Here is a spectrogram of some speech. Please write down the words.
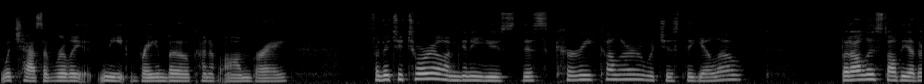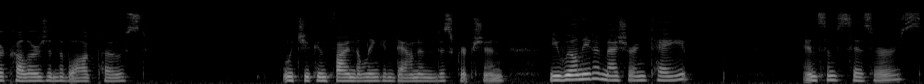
which has a really neat rainbow kind of ombre. For the tutorial, I'm going to use this curry color, which is the yellow, but I'll list all the other colors in the blog post, which you can find a link down in the description. You will need a measuring tape and some scissors.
